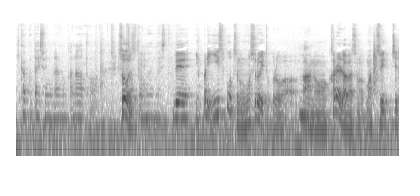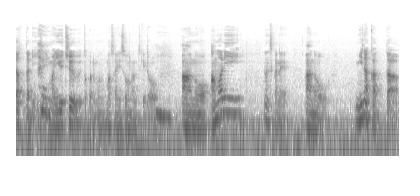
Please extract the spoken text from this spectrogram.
比較対象になるのかなとはそうですね。ちょっと思いました。でやっぱり e スポーツの面白いところは、うん。あの彼らがその、まあ、Twitch だったり、はい。まあ、YouTube とかでもまさにそうなんですけど、うん。あのあまりなんですかねあの見なかった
